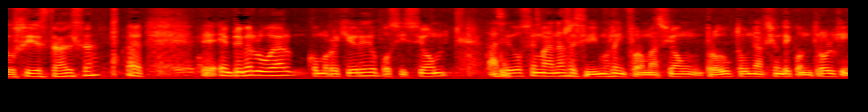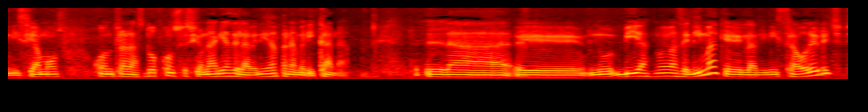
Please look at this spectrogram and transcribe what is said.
producir esta alza? A ver, eh, en primer lugar, como regidores de oposición, hace dos semanas recibimos la información producto de una acción de control que iniciamos contra las dos concesionarias de la Avenida Panamericana. La eh, Vías Nuevas de Lima, que la administra Odebrecht,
